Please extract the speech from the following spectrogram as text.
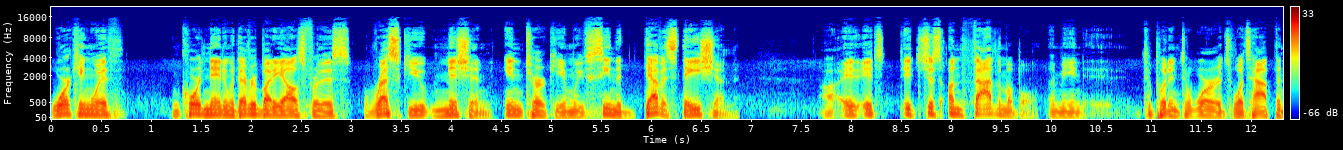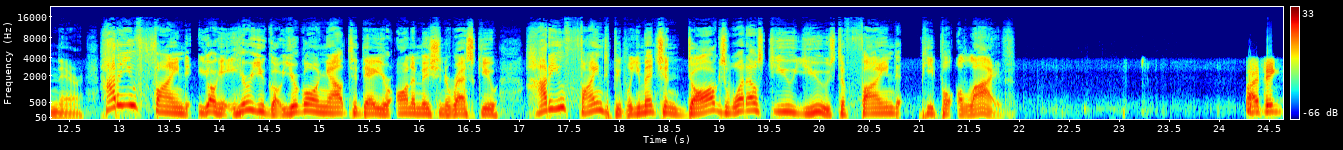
working with and coordinating with everybody else for this rescue mission in Turkey, and we've seen the devastation. Uh, it, it's it's just unfathomable. I mean, to put into words what's happened there. How do you find? Okay, here you go. You're going out today. You're on a mission to rescue. How do you find people? You mentioned dogs. What else do you use to find people alive? I think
